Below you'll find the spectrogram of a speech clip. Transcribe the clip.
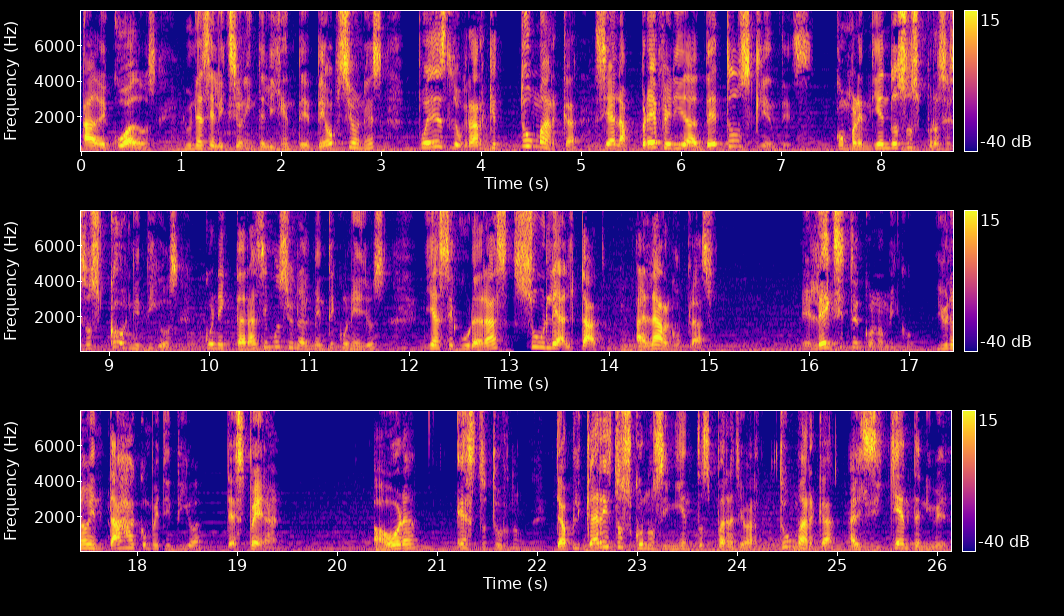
adecuados y una selección inteligente de opciones, puedes lograr que tu marca sea la preferida de tus clientes. Comprendiendo sus procesos cognitivos, conectarás emocionalmente con ellos y asegurarás su lealtad a largo plazo. El éxito económico y una ventaja competitiva te esperan. Ahora es tu turno de aplicar estos conocimientos para llevar tu marca al siguiente nivel.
